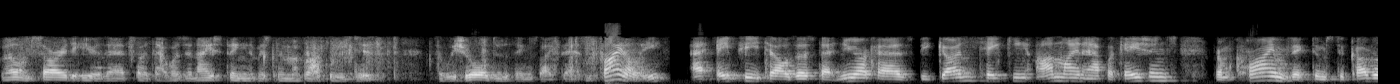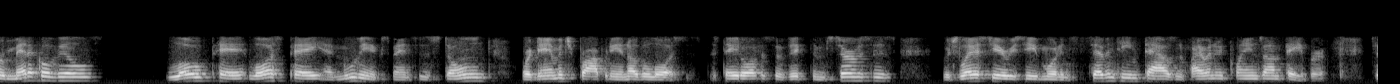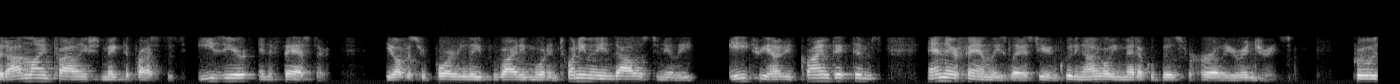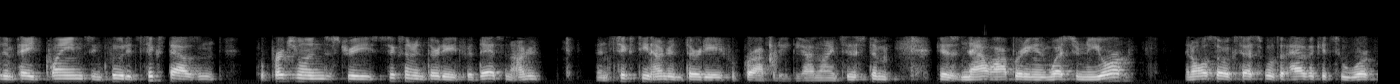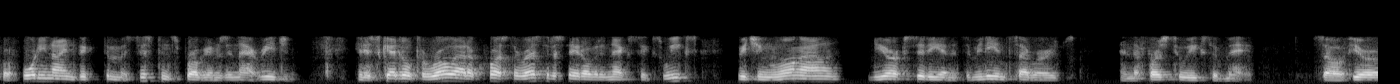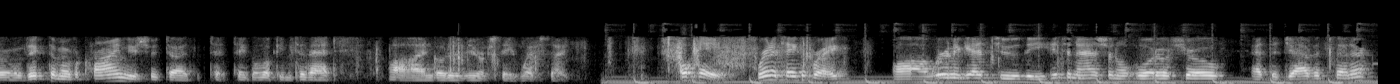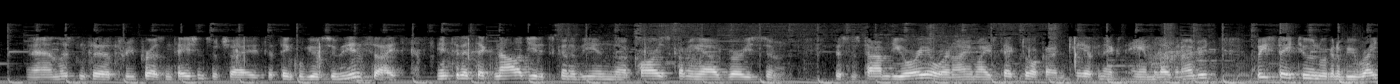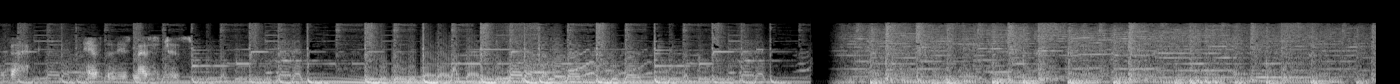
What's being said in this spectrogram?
Well, I'm sorry to hear that, but that was a nice thing that Mr. McConlogue did. So we should all do things like that. And finally, uh, AP tells us that New York has begun taking online applications from crime victims to cover medical bills low pay, lost pay, and moving expenses, stolen or damaged property, and other losses. The State Office of Victim Services, which last year received more than 17,500 claims on paper, said online filing should make the process easier and faster. The office reportedly providing more than $20 million to nearly 8,300 crime victims and their families last year, including ongoing medical bills for earlier injuries. Approved and paid claims included 6,000 for personal injuries, 638 for deaths, and 100 and 1,638 for property. The online system is now operating in Western New York and also accessible to advocates who work for 49 victim assistance programs in that region. It is scheduled to roll out across the rest of the state over the next six weeks, reaching Long Island, New York City, and its immediate suburbs in the first two weeks of May. So if you're a victim of a crime, you should uh, t- take a look into that uh, and go to the New York State website. Okay, we're going to take a break. Uh, we're going to get to the International Auto Show at the Javits Center and listen to three presentations, which I think will give some insight into the technology that's going to be in the cars coming out very soon. This is Tom Diorio. We're on IMI's Tech Talk on KFNX AM 1100. Please stay tuned. We're going to be right back after these messages.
